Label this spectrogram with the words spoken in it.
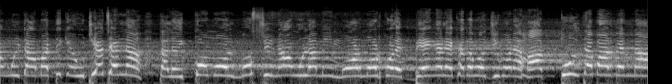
আঙুলটা আমার দিকে উঠিয়েছেন না, তাহলে ওই কোমল মসৃণ আঙুল আমি মরমর করে ভেঙে রেখে দেবো, জীবনে হাত তুলতে পারবেন না।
